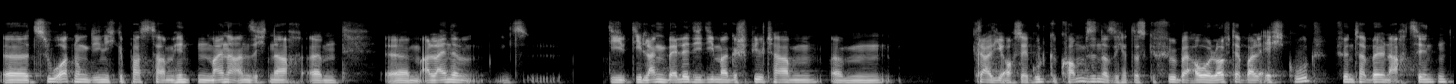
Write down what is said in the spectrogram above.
äh, Zuordnungen, die nicht gepasst haben, hinten meiner Ansicht nach. Ähm, ähm, alleine die, die langen Bälle, die die mal gespielt haben, ähm, klar, die auch sehr gut gekommen sind. Also ich hatte das Gefühl, bei Aue läuft der Ball echt gut für den Tabellen 18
